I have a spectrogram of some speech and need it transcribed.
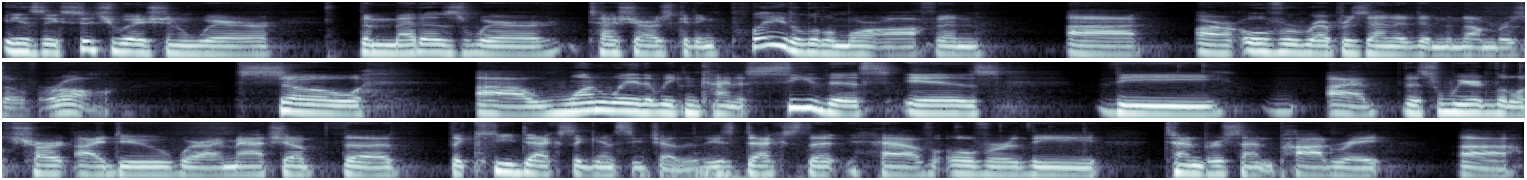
is a situation where the metas where Teshar is getting played a little more often uh, are overrepresented in the numbers overall. So, uh, one way that we can kind of see this is the uh, this weird little chart I do where I match up the the key decks against each other. These decks that have over the 10% pod rate uh,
